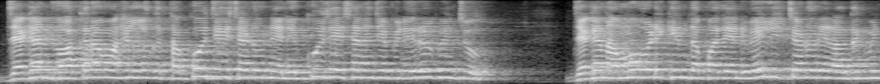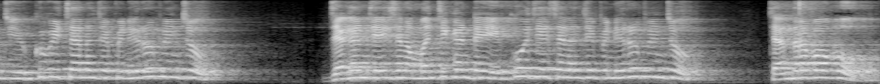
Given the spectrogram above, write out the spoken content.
జగన్ డ్వాక్రా మహిళలకు తక్కువ చేశాడు నేను ఎక్కువ చేశానని చెప్పి నిరూపించు. జగన్ అమ్మఒడి కింద పదిహేను వేలు ఇచ్చాడు నేను అంతకుమించి ఎక్కువ ఇచ్చానని చెప్పి నిరూపించు. జగన్ చేసిన మంచి కంటే ఎక్కువ చేశానని చెప్పి నిరూపించు. చంద్రబాబు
